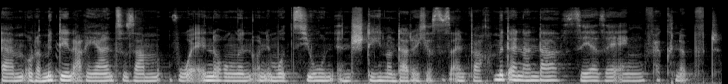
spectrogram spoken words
ähm, oder mit den Arealen zusammen, wo Erinnerungen und Emotionen entstehen. Und dadurch ist es einfach miteinander sehr, sehr eng verknüpft.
